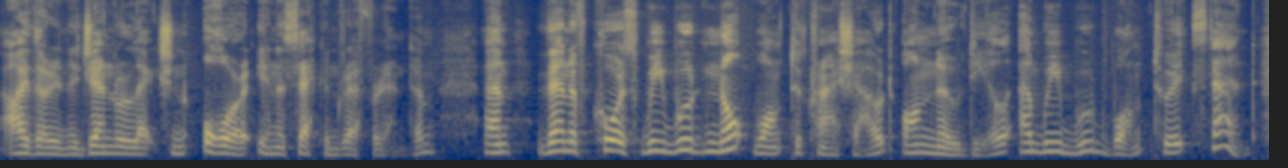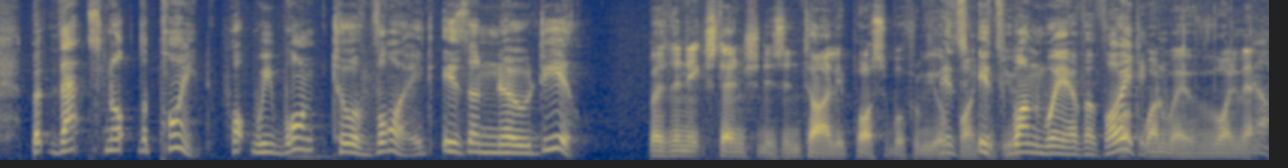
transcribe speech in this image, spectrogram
either in a general election or in a second referendum, um, then of course we would not want to crash out on no deal and we would want to extend. But that's not the point. What we want to avoid is a no deal. But an extension is entirely possible from your It's, point it's of view. one way of avoiding. One way of avoiding that. Yeah.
